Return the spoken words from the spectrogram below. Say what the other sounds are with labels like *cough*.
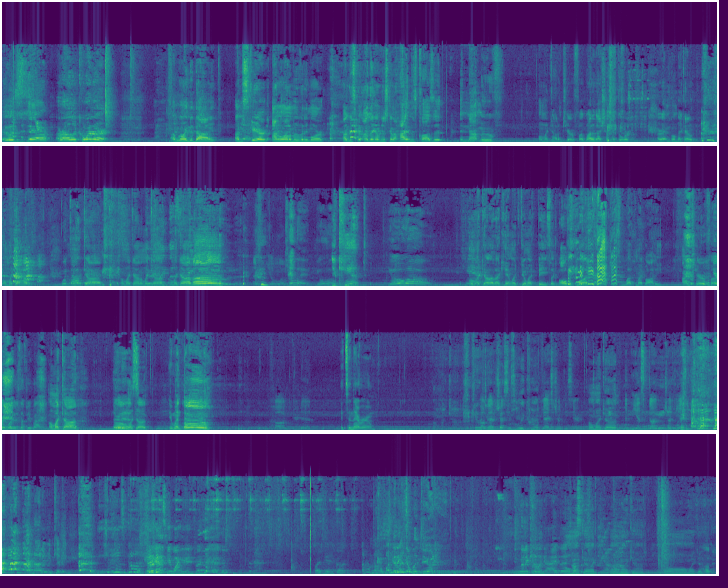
It was there around the corner. I'm going to die. I'm Yeah. scared. I don't want to move anymore. I'm just gonna, I think I'm just gonna hide in this closet and not move. Oh my god, I'm terrified. Why did I shut that door? Alright, I'm going back out. Oh my god. What's Oh my god. Oh my god, oh my god, oh my god. Oh! Ah! YOLO. Kill it. YOLO. You can't. YOLO. You can't. Oh my god, I can't like feel my face, like all the blood *laughs* just left my body. I'm *laughs* Your blood terrified. just left your body. Oh my god. There oh it my god. It went that way. Oh! Fuck, you're dead. It's in that room. Oh my god. Do Oh god, you Chucky's just. here. Holy crap. Guys, Chucky's here. Oh my god. And he has a gun. Chucky has a gun. I'm not even kidding. Chucky has a gun. Can I ask him why he didn't join bed? Why does he have a gun? I don't know. He's Why gonna kill I- the dude. He's gonna kill a guy that Oh my god. Oh my god. Oh my god.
